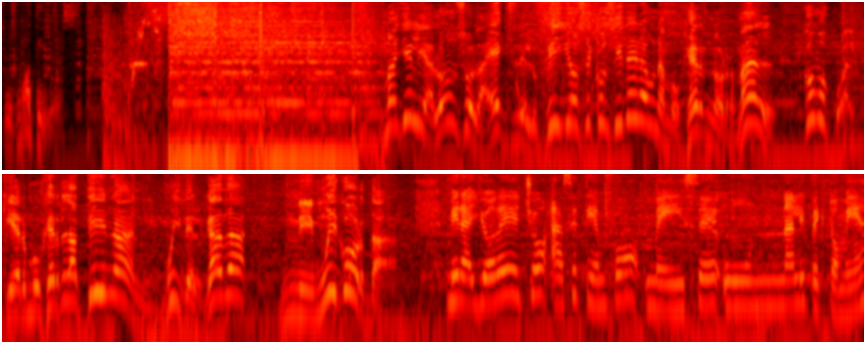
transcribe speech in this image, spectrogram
sus motivos. Mayeli Alonso, la ex de Lupillo, se considera una mujer normal, como cualquier mujer latina, ni muy delgada, ni muy gorda. Mira, yo de hecho hace tiempo me hice una lipectomía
